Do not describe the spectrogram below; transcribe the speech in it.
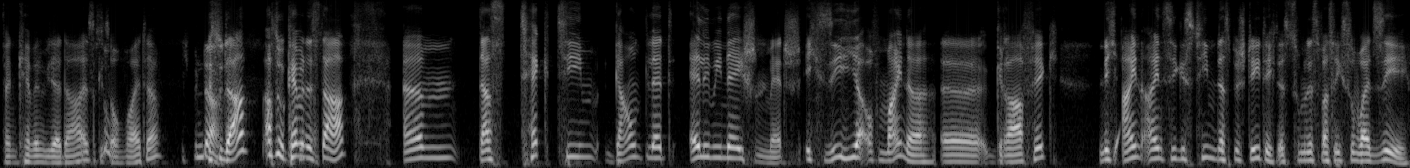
Wenn Kevin wieder da ist, so. geht's auch weiter. Ich bin da. Bist du da? Achso, Kevin ist da. Ähm, das Tag Team Gauntlet Elimination Match. Ich sehe hier auf meiner äh, Grafik nicht ein einziges Team, das bestätigt ist, zumindest was ich soweit sehe.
